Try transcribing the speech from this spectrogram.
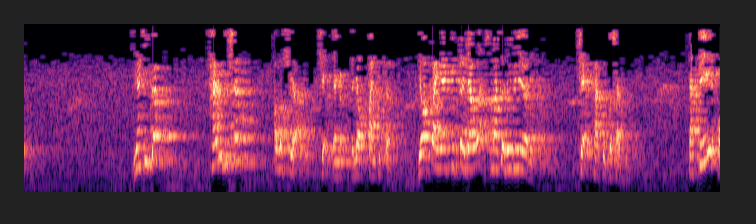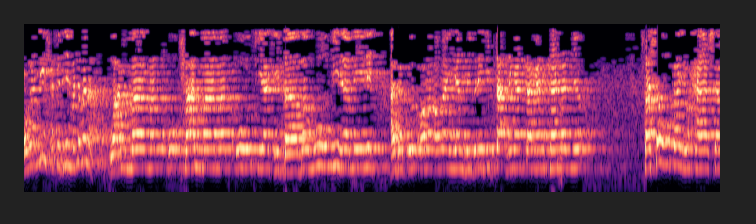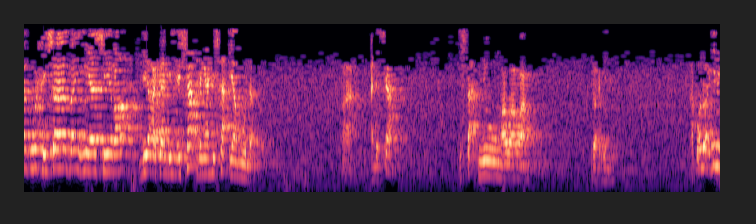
Yang kita hari Islam Allah siap. Siap jawapan kita. Jawapan yang kita jawab semasa dunia ni. Cek satu persatu tapi orang ni satu jenis macam mana? Wa amma man fa amma man utiya kitabahu bi yaminih adapun orang-orang yang diberi kitab dengan tangan kanannya fasawfa yuhasabu hisaban yasira. Dia akan dihisab dengan hisab yang mudah. Ha, ada syak. Ustaz new awal-awal doa gini apa doa gini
